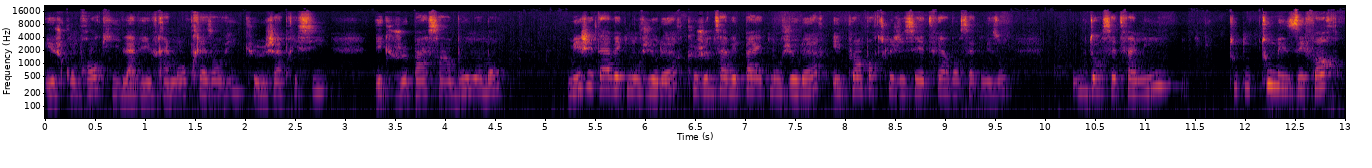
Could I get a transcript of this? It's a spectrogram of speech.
et je comprends qu'il avait vraiment très envie que j'apprécie et que je passe un bon moment. Mais j'étais avec mon violeur, que je ne savais pas être mon violeur, et peu importe ce que j'essayais de faire dans cette maison ou dans cette famille, tous mes efforts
